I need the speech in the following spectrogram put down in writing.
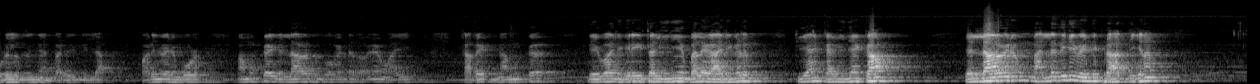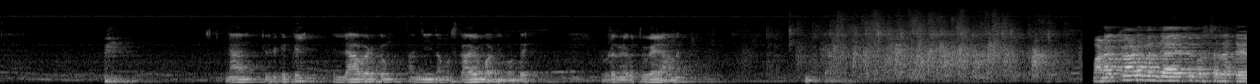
കൂടുതലൊന്നും ഞാൻ പറയുന്നില്ല. പറഞ്ഞു വരുമ്പോൾ നമുക്ക് എല്ലാവർക്കും പോകേണ്ട സമയമായി. കഥ നമുക്ക് ദൈവാനുഗ്രഹിച്ചാൽ ഇനിയും പല കാര്യങ്ങളും ചെയ്യാൻ കഴിഞ്ഞേക്കാം. എല്ലാവരും നല്ലതിന് വേണ്ടി പ്രാർത്ഥിക്കണം. ഞാൻ ചുരുക്കത്തിൽ എല്ലാവർക്കും നന്ദി നമസ്കാരം പറഞ്ഞുകൊണ്ട് ഇവിടെ നിർത്തുകയാണ്. Manakkad panchayat president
